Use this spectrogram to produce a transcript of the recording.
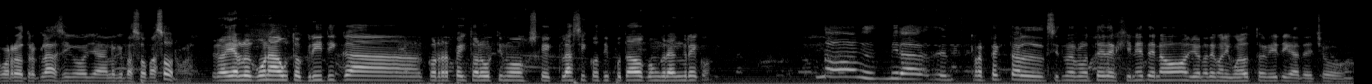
correr otro clásico, ya lo que pasó, pasó. ¿no? ¿Pero hay alguna autocrítica con respecto a los últimos clásicos disputados con Gran Greco? No, mira, respecto al, si tú me pregunté del jinete, no, yo no tengo ninguna autocrítica, de hecho,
